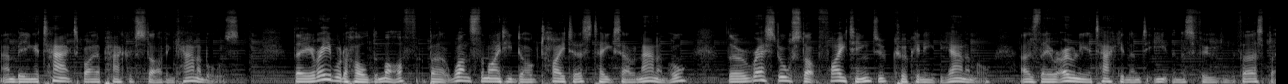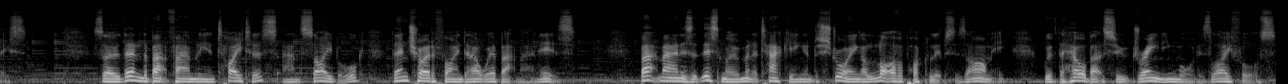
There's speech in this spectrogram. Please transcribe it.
and being attacked by a pack of starving cannibals. They are able to hold them off, but once the mighty dog Titus takes out an animal, the rest all stop fighting to cook and eat the animal, as they were only attacking them to eat them as food in the first place. So then the Bat family and Titus and Cyborg then try to find out where Batman is. Batman is at this moment attacking and destroying a lot of Apokolips's army, with the Hellbat suit draining more of his life force.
